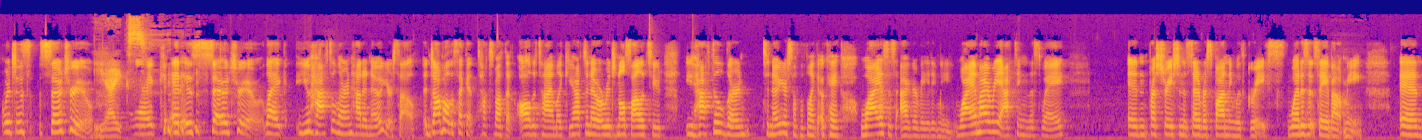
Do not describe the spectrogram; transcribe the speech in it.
which is so true. yikes Like it is so true. Like you have to learn how to know yourself. And John Paul II talks about that all the time. Like you have to know original solitude. You have to learn to know yourself of like, okay, why is this aggravating me? Why am I reacting this way in frustration instead of responding with grace? What does it say about me? And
